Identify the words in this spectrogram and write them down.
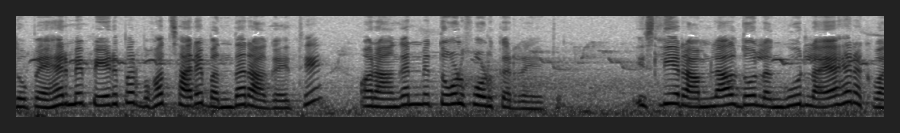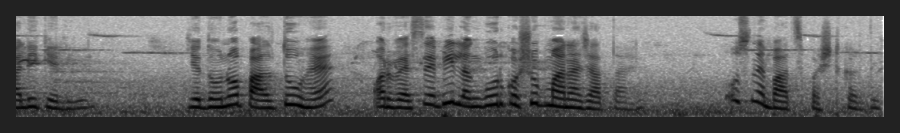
दोपहर में पेड़ पर बहुत सारे बंदर आ गए थे और आँगन में तोड़ फोड़ कर रहे थे। इसलिए रामलाल दो लंगूर लाया है रखवाली के लिए। ये दोनों पालतू हैं और वैसे भी लंगूर को शुभ माना जाता है। उसने बात स्पष्ट कर दी।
